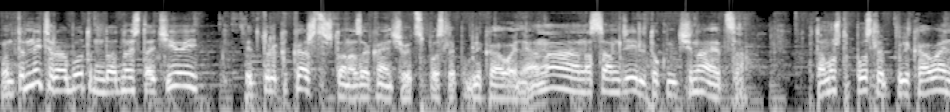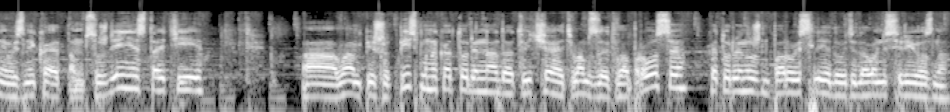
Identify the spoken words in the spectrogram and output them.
в интернете работа над одной статьей, это только кажется, что она заканчивается после публикования. Она на самом деле только начинается. Потому что после публикования возникает там обсуждение статьи, а вам пишут письма, на которые надо отвечать, вам задают вопросы, которые нужно порой исследовать и довольно серьезно.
